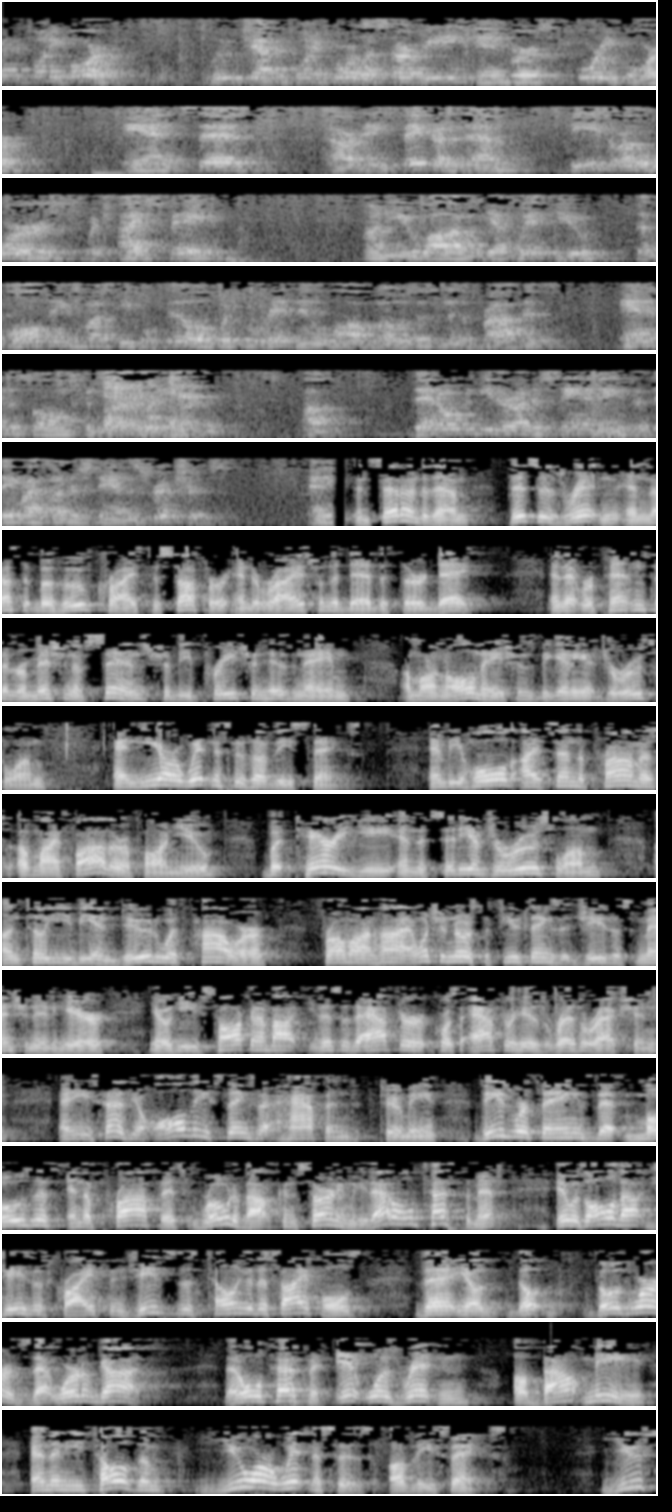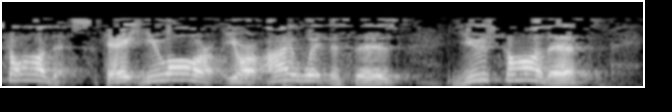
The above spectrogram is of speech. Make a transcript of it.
chapter 24. Luke chapter 24, let's start reading in verse 44. And it says, or, And he spake unto them, These are the words which I spake unto you while I was yet with you, that all things must be fulfilled which were written in the law of Moses and in the prophets and in the Psalms concerning me. Uh, then opened he their understanding that they might understand the Scriptures. And, he, and said unto them, This is written, and thus it behooved Christ to suffer and to rise from the dead the third day, and that repentance and remission of sins should be preached in his name among all nations, beginning at Jerusalem. And ye are witnesses of these things. And behold, I send the promise of my Father upon you, but tarry ye in the city of Jerusalem until ye be endued with power from on high. I want you to notice a few things that Jesus mentioned in here. You know, he's talking about, this is after, of course, after his resurrection, and he says, you know, all these things that happened to me, these were things that Moses and the prophets wrote about concerning me. That Old Testament, it was all about Jesus Christ, and Jesus is telling the disciples that, you know, those words, that Word of God, that Old Testament, it was written about me, and then he tells them, you are witnesses of these things. You saw this, okay? You all are, you are eyewitnesses. You saw this,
